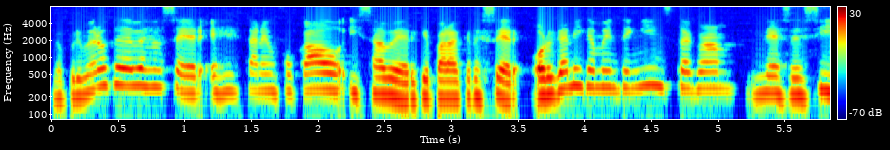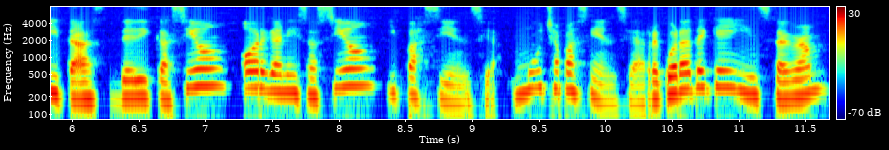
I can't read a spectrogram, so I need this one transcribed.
Lo primero que debes hacer es estar enfocado y saber que para crecer orgánicamente en Instagram necesitas dedicación, organización y paciencia. Mucha paciencia. Recuérdate que Instagram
